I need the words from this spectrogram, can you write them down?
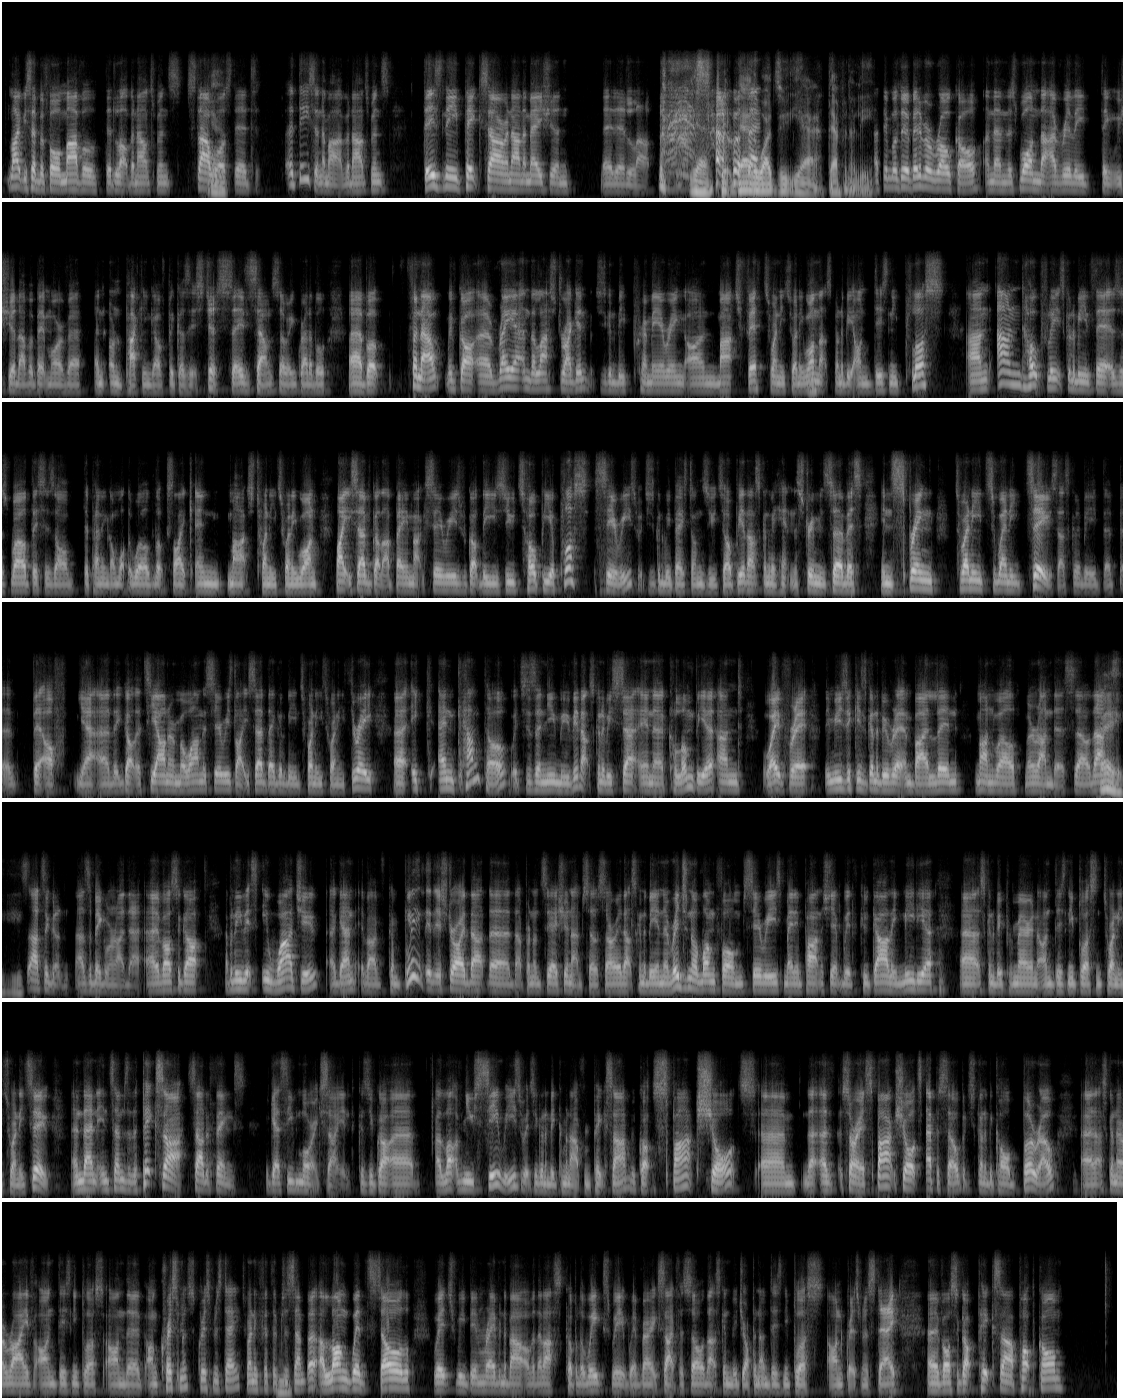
like we said before, Marvel did a lot of announcements. Star yeah. Wars did a decent amount of announcements. Disney, Pixar, and animation they did a lot. Yeah, so they're then, the ones who, yeah, definitely. I think we'll do a bit of a roll call, and then there's one that I really think we should have a bit more of a an unpacking of because it's just it sounds so incredible. Uh, but for now, we've got uh, Raya and the Last Dragon, which is going to be premiering on March 5th, 2021. Mm. That's going to be on Disney Plus. And and hopefully it's going to be in theaters as well. This is all depending on what the world looks like in March 2021. Like you said, we've got that Baymax series, we've got the Zootopia Plus series, which is going to be based on Zootopia. That's going to be hitting the streaming service in spring 2022. So that's going to be a bit off. Yeah, uh, they got the Tiana and Moana series, like you said, they're going to be in 2023. Uh, Encanto, which is a new movie that's going to be set in uh, Colombia, and wait for it, the music is going to be written by Lin Manuel Miranda. So that's hey. that's a good, that's a big one right there. I've also got, I believe it's Iwaju. Again, if I've completely destroyed that uh, that pronunciation, I'm so sorry. That's going to be an original long form series made in partnership with Kugali Media. Uh, it's going to be premiering on Disney Plus in 2022. And then in terms of the Pixar side of things, it gets even more exciting because you've got uh, a lot of new series which are going to be coming out from Pixar. We've got Spark Shorts, um, uh, sorry, a Spark Shorts episode, which is going to be called Burrow. Uh, that's going to arrive on Disney Plus on the on Christmas, Christmas Day, 25th of mm. December, along with Soul, which we've been raving about over the last couple of weeks. We, we're very excited for Soul. That's going to be dropping on Disney Plus on Christmas Day. Uh, we've also got Pixar Popcorn,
